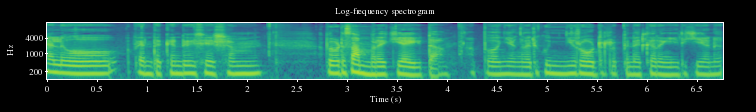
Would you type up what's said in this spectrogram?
ഹലോ അപ്പോൾ എന്തൊക്കെയുണ്ട് വിശേഷം? അപ്പോൾ ഇവിടെ സമ്മറൊക്കെ ആയിട്ടാ. അപ്പോൾ ഞങ്ങളൊരു കുഞ്ഞ് റോഡ് ട്രിപ്പിനൊക്കെ ഇറങ്ങിയിരിക്കുകയാണ്.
